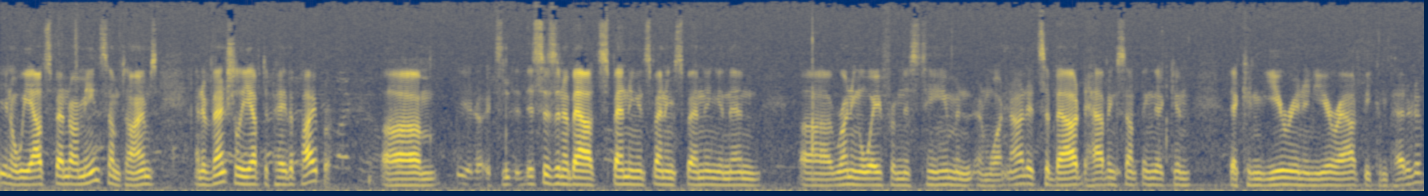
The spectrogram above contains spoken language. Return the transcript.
you know we outspend our means sometimes, and eventually you have to pay the piper. Um, you know, it's this isn't about spending and spending, spending, and then uh, running away from this team and, and whatnot. It's about having something that can that can year in and year out be competitive,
